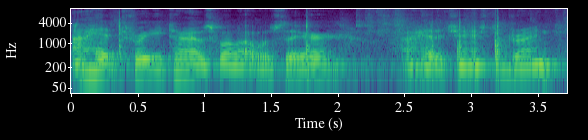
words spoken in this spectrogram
I had three times while I was there, I had a chance to drink,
